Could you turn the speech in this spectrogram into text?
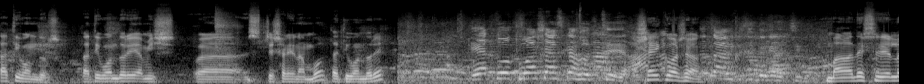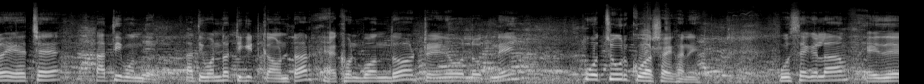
তাঁতিবন্দর, তাঁতিবন্দরে আমি স্টেশনে নামবো, তাঁতিবন্দরে। এত কুয়াশা আজকে হচ্ছে। সেই কুয়াশা। বাংলাদেশ রেলওয়ে হচ্ছে তাঁতিবন্দর তাঁতিবন্দর টিকিট কাউন্টার। এখন বন্ধ ট্রেনেও লোক নেই। প্রচুর কুয়াশা এখানে। পৌঁছে গেলাম এই যে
